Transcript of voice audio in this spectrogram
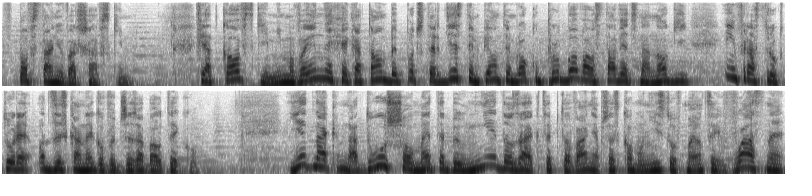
w Powstaniu Warszawskim. Kwiatkowski, mimo wojennej hekatomby, po 1945 roku próbował stawiać na nogi infrastrukturę odzyskanego wybrzeża Bałtyku. Jednak na dłuższą metę był nie do zaakceptowania przez komunistów mających własne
